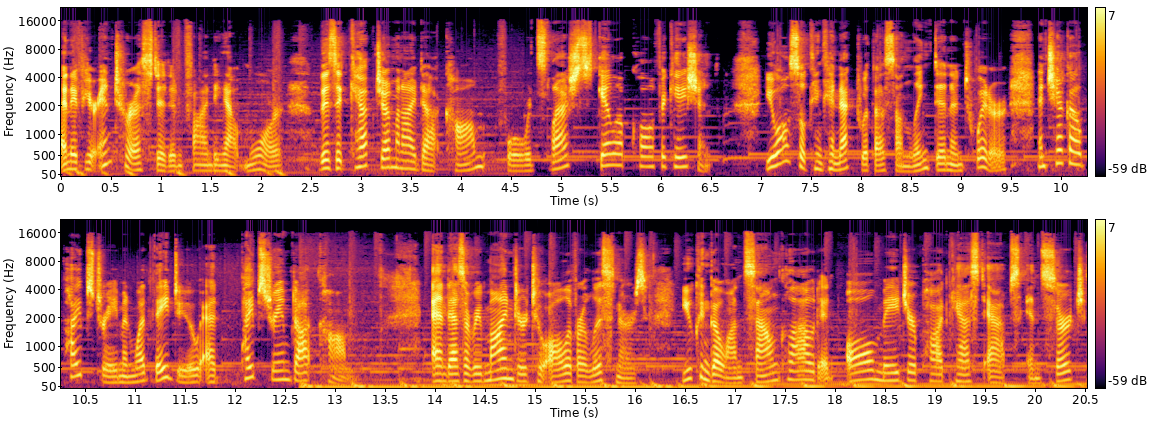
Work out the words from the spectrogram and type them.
And if you're interested in finding out more, visit capgemini.com forward slash scale up qualification. You also can connect with us on LinkedIn and Twitter and check out Pypestream and what they do at pypestream.com. And as a reminder to all of our listeners, you can go on SoundCloud and all major podcast apps and search,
